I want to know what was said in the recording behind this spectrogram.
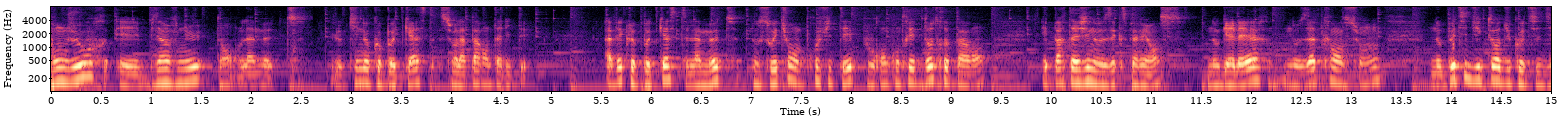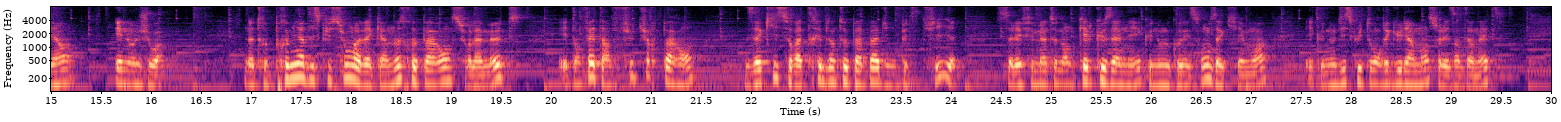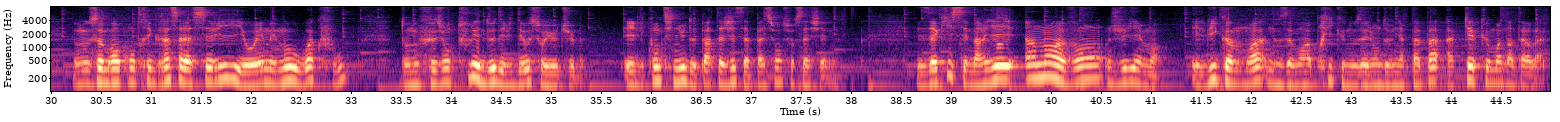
Bonjour et bienvenue dans La Meute, le Kinoko podcast sur la parentalité. Avec le podcast La Meute, nous souhaitions en profiter pour rencontrer d'autres parents et partager nos expériences, nos galères, nos appréhensions, nos petites victoires du quotidien et nos joies. Notre première discussion avec un autre parent sur La Meute est en fait un futur parent. Zaki sera très bientôt papa d'une petite fille. Cela fait maintenant quelques années que nous nous connaissons, Zaki et moi, et que nous discutons régulièrement sur les internets. Nous nous sommes rencontrés grâce à la série et au MMO Wakfu, dont nous faisions tous les deux des vidéos sur YouTube. Et il continue de partager sa passion sur sa chaîne. Zaki s'est marié un an avant Julie et moi. Et lui comme moi, nous avons appris que nous allions devenir papa à quelques mois d'intervalle.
